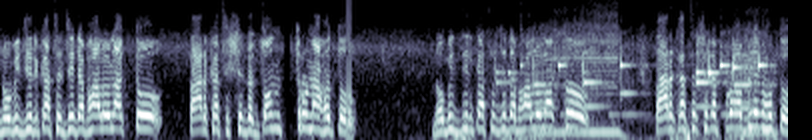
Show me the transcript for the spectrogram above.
নবীজির কাছে যেটা ভালো লাগতো, তার কাছে সেটা যন্ত্রণা হতো। নবীজির কাছে যেটা ভালো লাগতো, তার কাছে সেটা প্রবলেম হতো।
